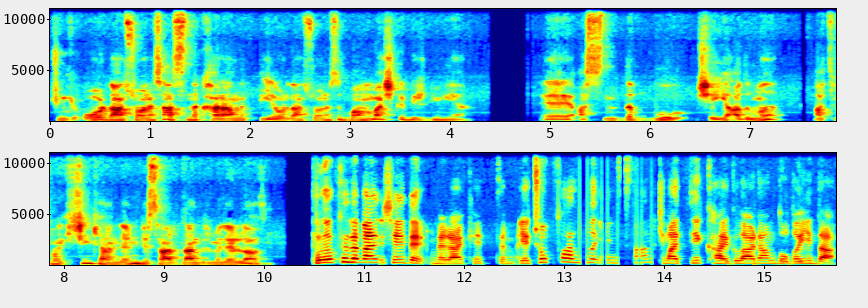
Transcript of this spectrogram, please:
Çünkü oradan sonrası aslında karanlık değil. Oradan sonrası bambaşka bir dünya. E, aslında bu şeyi adımı atmak için kendilerini cesaretlendirmeleri lazım. Bu noktada ben şeyi de merak ettim. Ya çok fazla insan maddi kaygılardan dolayı da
